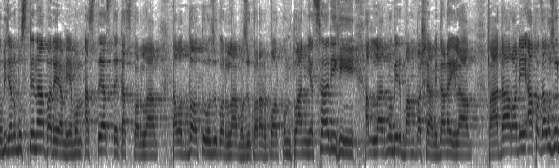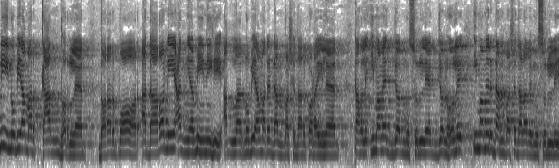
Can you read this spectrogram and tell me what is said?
নবী যেন বুঝতে না পারে, আমি এমন আস্তে আস্তে কাজ করলাম, তাওয়াদ্দতু অজু করলাম অজু করার পর কুমতু আনিয়া সারিহি আল্লাহর নবীর বাম পাশে আমি দাঁড়াইলাম। ফাদারনি আখজা উজুনি, নবী আমার কান ধরলেন, ধরার পর আদারনি আনিয়ামিনিহি আল্লাহর নবী আমারে ডান পাশে দাঁড় করাইলেন। তাহলে ইমাম একজন, মুসল্লি একজন হলে ইমামের ডান পাশে দাঁড়াবে মুসল্লি।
